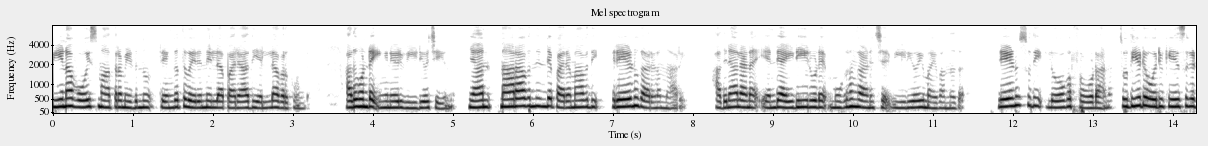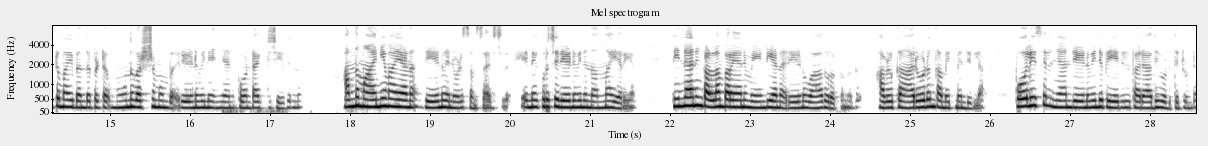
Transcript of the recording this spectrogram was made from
വീണ വോയിസ് മാത്രം ഇടുന്നു രംഗത്ത് വരുന്നില്ല പരാതി എല്ലാവർക്കും ഉണ്ട്. അതുകൊണ്ട് ഇങ്ങനെ ഒരു വീഡിയോ ചെയ്യുന്നു. ഞാൻ നാറാവുന്നതിന്റെ പരമാവധി രേണു കാരണം നാറി. അതിനാലാണ് എന്റെ ഐഡിയയിലൂടെ മുഖം കാണിച്ച് വീഡിയോയുമായി വന്നത്. രേണുസുതി ലോക ഫ്രോഡാണ്. സുതിയുടെ ഒരു കേസ് കെട്ടുമായി ബന്ധപ്പെട്ട് മൂന്ന് വർഷം മുമ്പ് രേണുവിനെ ഞാൻ കോൺടാക്ട് ചെയ്തിരുന്നു. അന്ന് മാന്യമായാണ് രേണു എന്നോട് സംസാരിച്ചത്. എന്നെക്കുറിച്ച് രേണുവിന് നന്നായി അറിയാം. തിന്നാനും കള്ളം പറയാനും വേണ്ടിയാണ് രേണു വാ തുറക്കുന്നത്. അവൾക്ക് ആരോടും കമ്മിറ്റ്മെന്റ് ഇല്ല. പോലീസിൽ ഞാൻ രേണുവിന്റെ പേരിൽ പരാതി കൊടുത്തിട്ടുണ്ട്.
